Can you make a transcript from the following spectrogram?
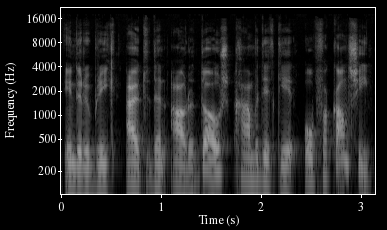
In de rubriek Uit den oude doos gaan we dit keer op vakantie.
